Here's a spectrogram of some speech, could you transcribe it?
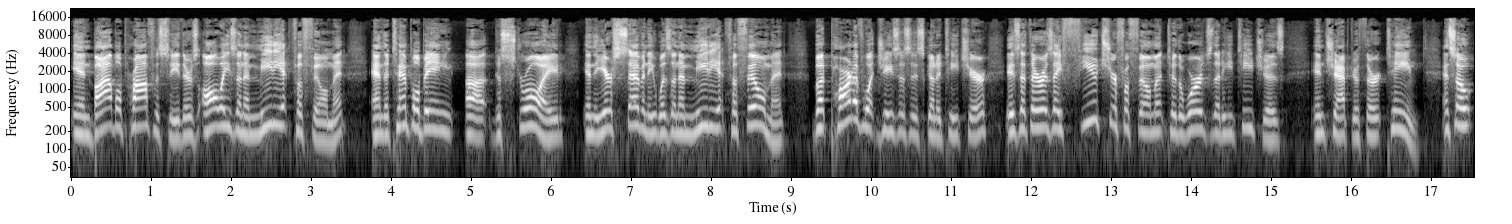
in Bible prophecy, there's always an immediate fulfillment and the temple being uh, destroyed in the year 70 was an immediate fulfillment. But part of what Jesus is going to teach here is that there is a future fulfillment to the words that he teaches in chapter 13. And so,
